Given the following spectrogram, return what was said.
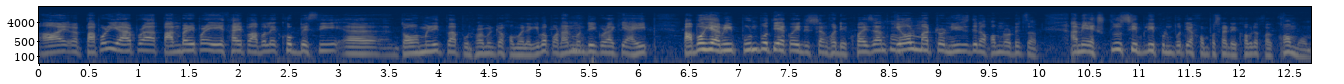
পাপৰি ইয়াৰ পৰা পাণবাৰীৰ পৰা এই ঠাই পাবলৈ খুব বেছি দহ মিনিট বা পোন্ধৰ মিনিটৰ সময় লাগিব। প্ৰধানমন্ত্ৰীগৰাকী আহি পাবহি আমি পোনপটীয়াকৈ এই দৃশ্যাংশ দেখুৱাই যাম। কেৱল মাত্ৰ নিউজ দিন অসম নৰ্থ ইষ্টত আমি এক্সক্লুচিভলি পোনপটীয়া সম্প্ৰচাৰ দেখুৱাবলৈ সক্ষম হ'ম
